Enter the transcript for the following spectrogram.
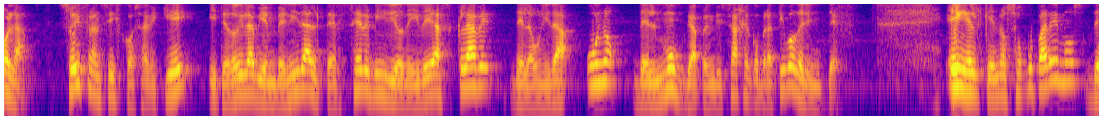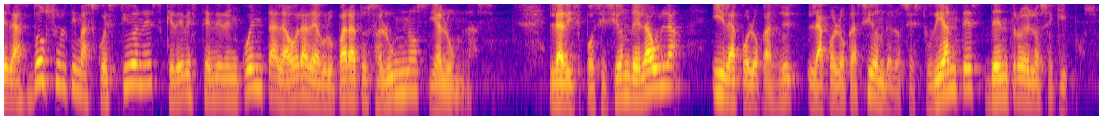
Hola, soy Francisco Sariquiei y te doy la bienvenida al tercer vídeo de ideas clave de la unidad 1 del MOOC de Aprendizaje Cooperativo del INTEF, en el que nos ocuparemos de las dos últimas cuestiones que debes tener en cuenta a la hora de agrupar a tus alumnos y alumnas. La disposición del aula y la, colocación de los estudiantes dentro de los equipos.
